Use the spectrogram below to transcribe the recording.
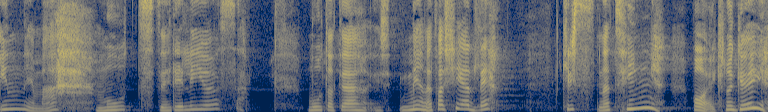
inni meg mot det religiøse. Mot at jeg mener det var kjedelig. Kristne ting var ikke noe gøy.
